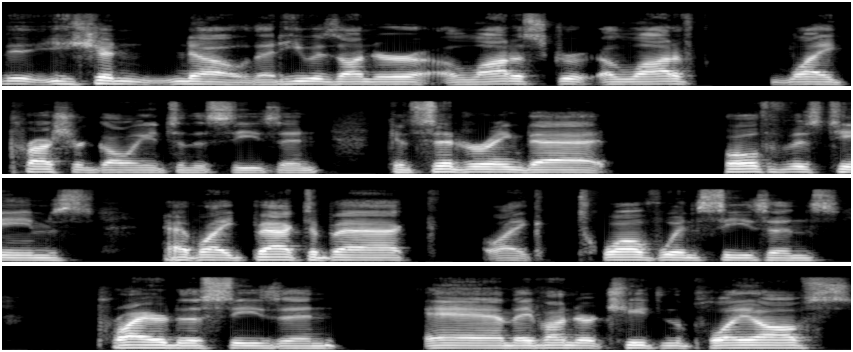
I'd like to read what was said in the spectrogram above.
he shouldn't know that he was under a lot of screw, a lot of like pressure going into the season, considering that both of his teams had like back to back like 12 win seasons prior to the season, and they've underachieved in the playoffs.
